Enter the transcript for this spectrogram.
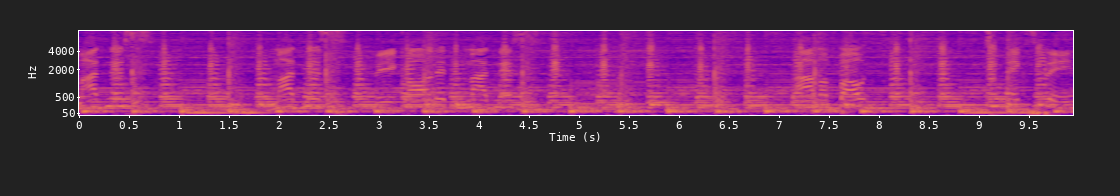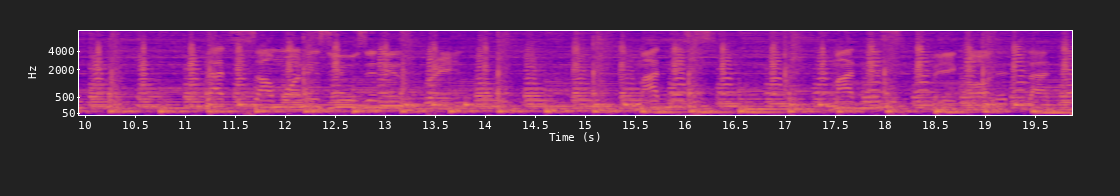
Madness, madness, they call it madness. I'm about to explain that someone is using his brain. Madness, madness, they call it madness.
